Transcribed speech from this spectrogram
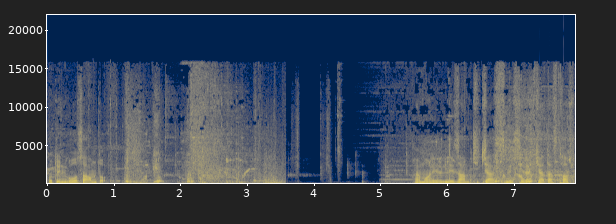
Oh, t'as une grosse arme, toi. Vraiment, les, les armes qui cassent, mais c'est la catastrophe.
